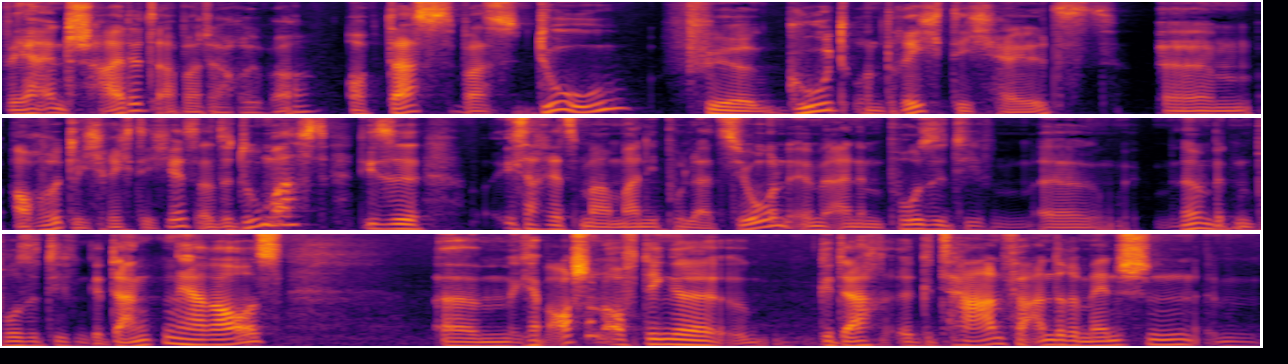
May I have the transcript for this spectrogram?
Wer entscheidet aber darüber, ob das, was du für gut und richtig hältst, ähm, auch wirklich richtig ist? Also du machst diese, ich sage jetzt mal Manipulation in einem positiven, äh, ne, mit einem positiven Gedanken heraus. Ähm, ich habe auch schon oft Dinge gedacht, äh, getan für andere Menschen ähm,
